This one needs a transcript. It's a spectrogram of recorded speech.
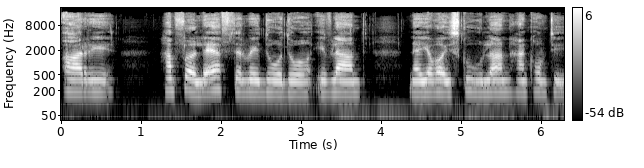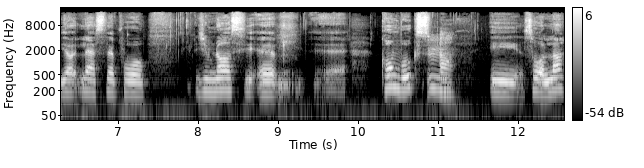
arg. Han följde efter mig då och då ibland. När jag var i skolan, han kom till, jag läste på gymnasie, eh, eh, komvux Ja. i Solna.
